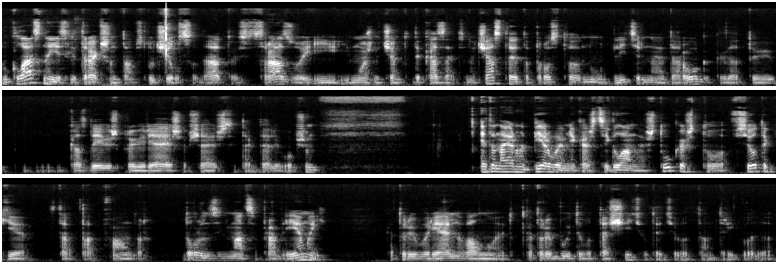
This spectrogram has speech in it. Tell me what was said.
ну, классно, если traction там случился, да, то есть сразу и, и можно чем-то доказать. Но часто это просто, ну, длительная дорога, когда ты custdev ишь, проверяешь, общаешься и так далее. В общем, это, наверное, первая, мне кажется, и главная штука, что все-таки стартап- founder должен заниматься проблемой, которая его реально волнует, которая будет его тащить вот эти вот там три года.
